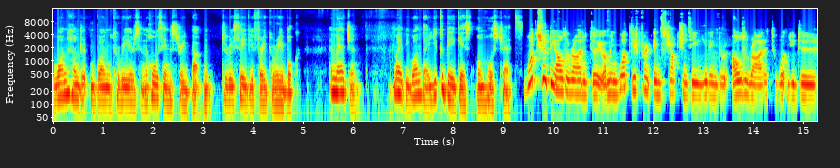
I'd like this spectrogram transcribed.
101 Careers in the Horse Industry button to receive your free career book. Imagine, maybe one day you could be a guest on Horse Chats. What should the older rider do? I mean, what different instructions are you giving the older rider to what you do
